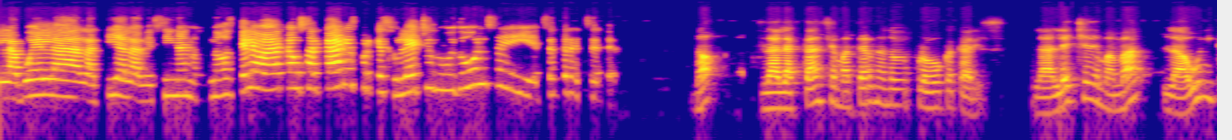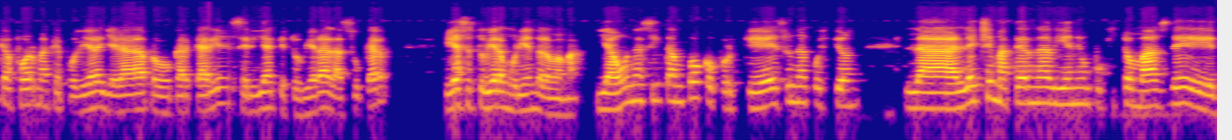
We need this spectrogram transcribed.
la abuela, la tía, la vecina, no, no, es que le va a causar caries porque su leche es muy dulce y etcétera, etcétera. No, la lactancia materna no provoca caries. La leche de mamá, la única forma que pudiera llegar a provocar caries sería que tuviera el azúcar, que ya se estuviera muriendo la mamá. Y aún así tampoco, porque es una cuestión, la leche materna viene un poquito más de,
